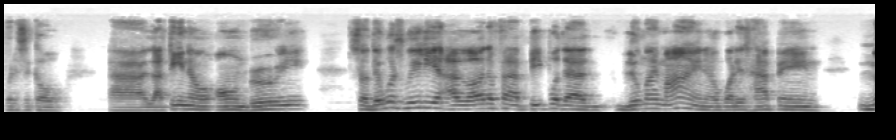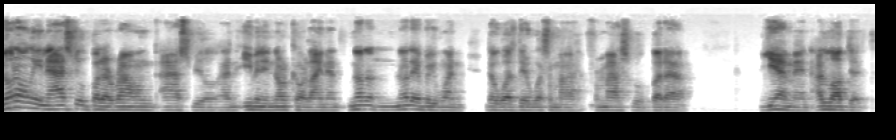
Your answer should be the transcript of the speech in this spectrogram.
what is it called, uh, Latino owned brewery. So there was really a lot of uh, people that blew my mind of what is happening, not only in Asheville but around Asheville and even in North Carolina. Not not everyone that was there was from uh, from Asheville, but uh, yeah, man, I loved it.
